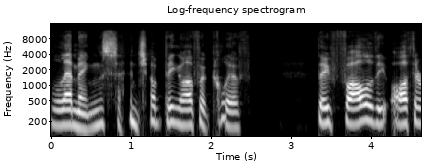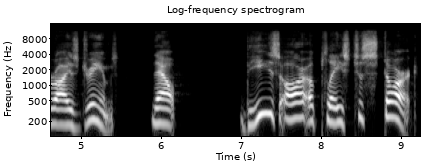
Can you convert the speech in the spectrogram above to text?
lemmings jumping off a cliff. They follow the authorized dreams. Now, these are a place to start.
